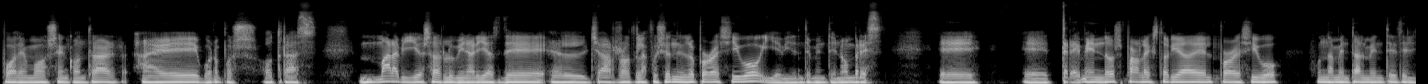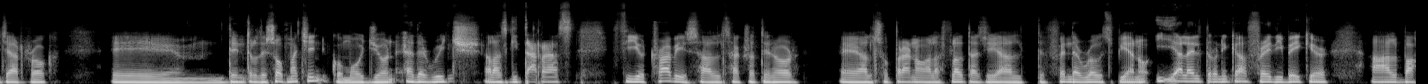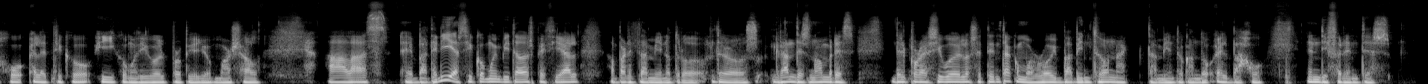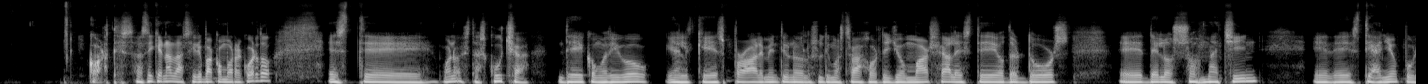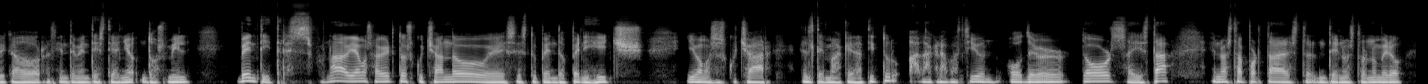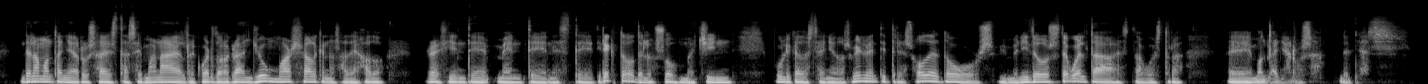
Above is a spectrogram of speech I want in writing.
podemos encontrar eh, bueno pues otras maravillosas luminarias del jazz rock, de la fusión y lo progresivo y evidentemente nombres eh, tremendos para la historia del progresivo fundamentalmente del jazz rock eh, dentro de Soft Machine, como John Etheridge a las guitarras, Theo Travis al saxo tenor eh, al soprano, a las flautas y al Fender Rhodes piano y a la electrónica, Freddie Baker al bajo eléctrico y como digo el propio John Marshall a las eh, baterías. Y como invitado especial aparece también otro de los grandes nombres del progresivo de los 70 como Roy Babington también tocando el bajo en diferentes cortes. Así que nada, sirva como recuerdo este, bueno, esta escucha de, como digo, el que es probablemente uno de los últimos trabajos de John Marshall, este Other Doors eh, de los Soft Machine eh, de este año, publicado recientemente este año 2023. Pues nada, habíamos abierto escuchando ese estupendo Penny Hitch y vamos a escuchar el tema que da título a la grabación Other Doors. Ahí está, en nuestra portada de nuestro número de la montaña rusa esta semana, el recuerdo al gran John Marshall que nos ha dejado recientemente en este directo de los Soul Machine publicado este año 2023, Other Doors. Bienvenidos de vuelta a esta vuestra eh, montaña rusa del jazz.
